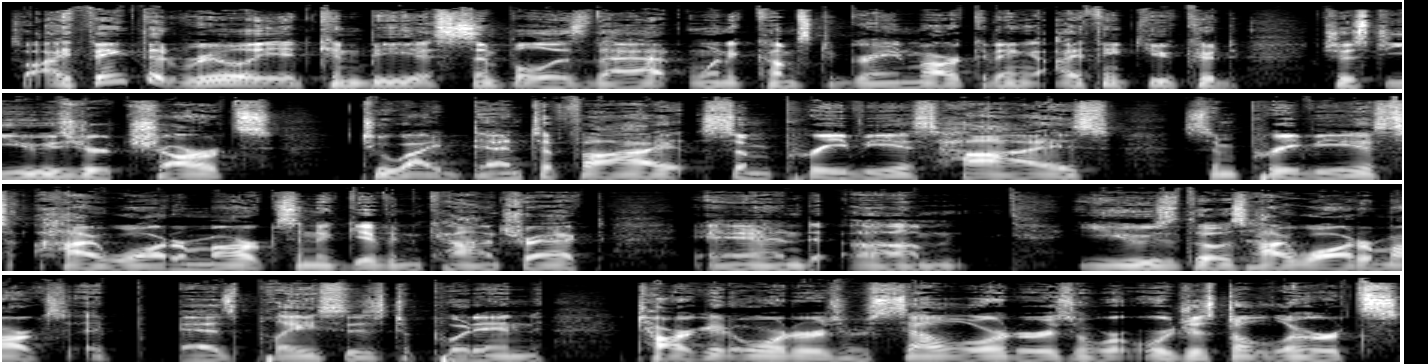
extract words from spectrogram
So I think that really it can be as simple as that when it comes to grain marketing. I think you could just use your charts to identify some previous highs, some previous high watermarks in a given contract, and um, use those high watermarks as places to put in target orders or sell orders or, or just alerts,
